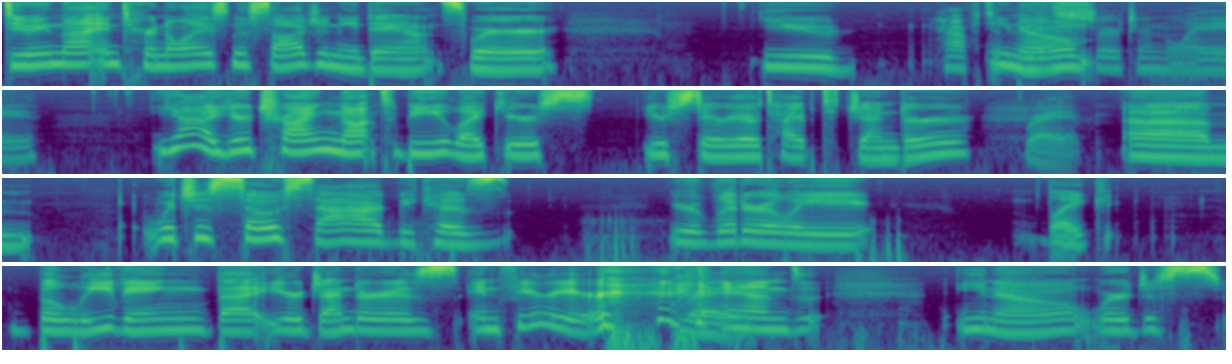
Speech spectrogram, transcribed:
doing that internalized misogyny dance where you have to you be know, a certain way. yeah, you're trying not to be like your your stereotyped gender Right. um which is so sad because you're literally like believing that your gender is inferior Right. and you know we're just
